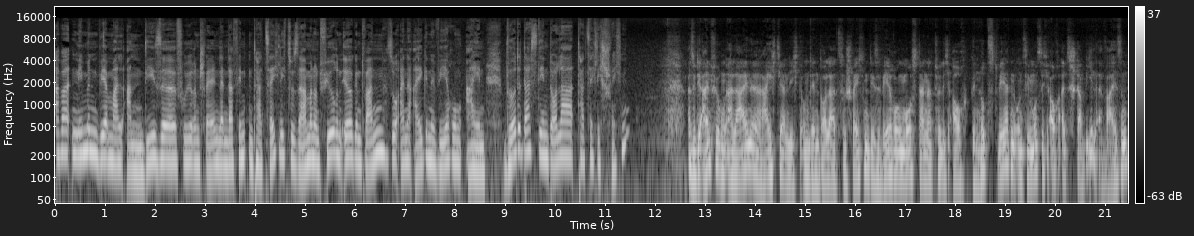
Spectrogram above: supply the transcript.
Aber nehmen wir mal an, diese früheren Schwellenländer finden tatsächlich zusammen und führen irgendwann so eine eigene Währung ein. Würde das den Dollar tatsächlich schwächen? Also die Einführung alleine reicht ja nicht, um den Dollar zu schwächen. Diese Währung muss dann natürlich auch genutzt werden und sie muss sich auch als stabil erweisen.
